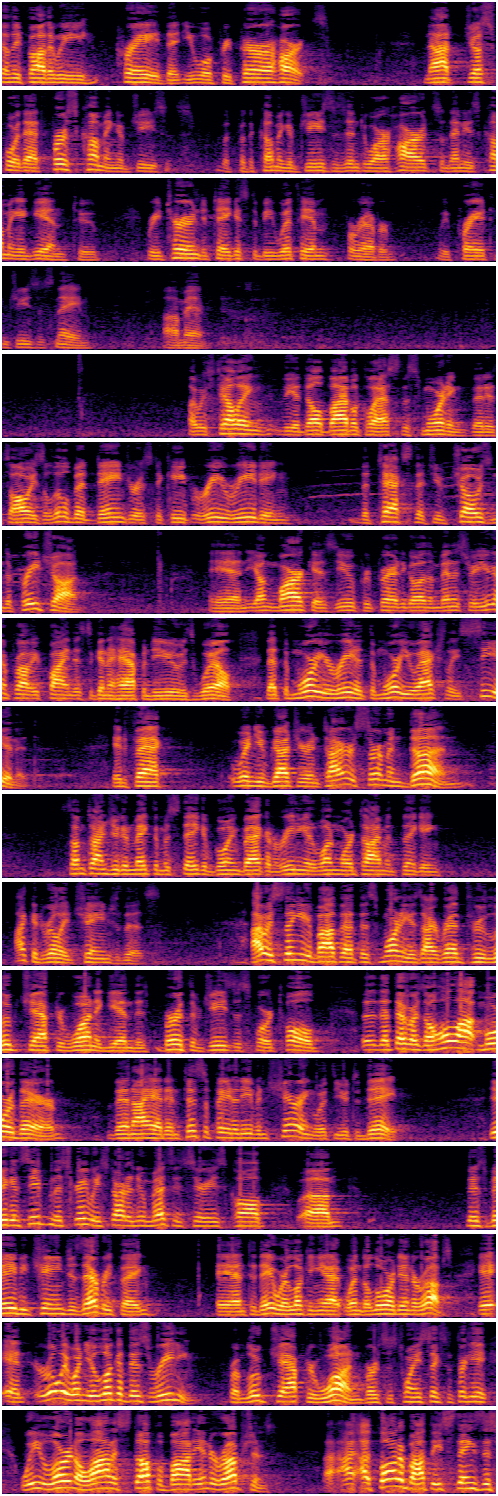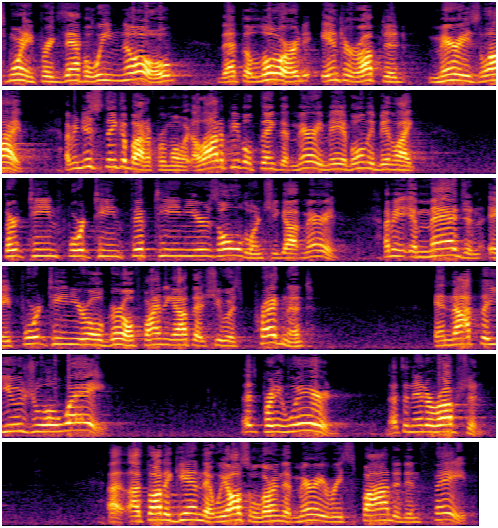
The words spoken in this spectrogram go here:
Heavenly Father, we pray that you will prepare our hearts, not just for that first coming of Jesus, but for the coming of Jesus into our hearts and then his coming again to return to take us to be with him forever. We pray it in Jesus' name. Amen. I was telling the adult Bible class this morning that it's always a little bit dangerous to keep rereading the text that you've chosen to preach on. And young Mark, as you prepare to go in the ministry, you're going to probably find this is going to happen to you as well. That the more you read it, the more you actually see in it. In fact, when you've got your entire sermon done, sometimes you can make the mistake of going back and reading it one more time and thinking, I could really change this. I was thinking about that this morning as I read through Luke chapter 1 again, the birth of Jesus foretold, that there was a whole lot more there than I had anticipated even sharing with you today. You can see from the screen we start a new message series called um, This Baby Changes Everything. And today we're looking at When the Lord Interrupts. And really, when you look at this reading, from Luke chapter 1, verses 26 to 38, we learn a lot of stuff about interruptions. I, I, thought about these things this morning. For example, we know that the Lord interrupted Mary's life. I mean, just think about it for a moment. A lot of people think that Mary may have only been like 13, 14, 15 years old when she got married. I mean, imagine a 14 year old girl finding out that she was pregnant and not the usual way. That's pretty weird. That's an interruption. I, I thought again that we also learned that Mary responded in faith.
